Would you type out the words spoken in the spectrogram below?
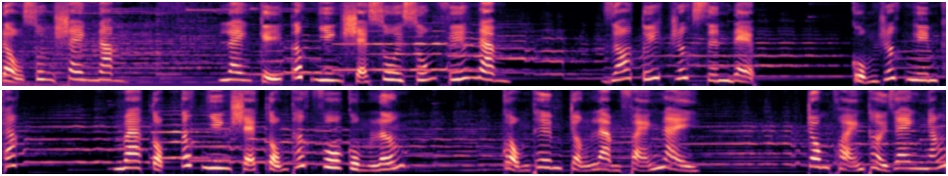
Đầu xuân sang năm, Lan kỵ tất nhiên sẽ xuôi xuống phía nam. Gió tuyết rất xinh đẹp, cũng rất nghiêm khắc. Ma tộc tất nhiên sẽ tổn thất vô cùng lớn. Cộng thêm trận làm phản này trong khoảng thời gian ngắn.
